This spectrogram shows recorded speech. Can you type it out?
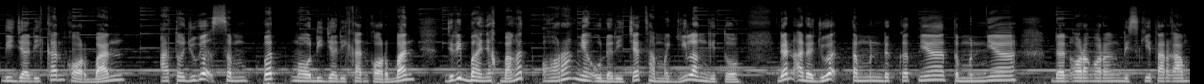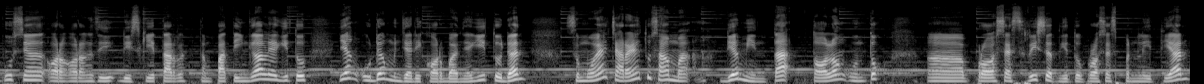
dijadikan korban atau juga sempet mau dijadikan korban jadi banyak banget orang yang udah dicat sama Gilang gitu. Dan ada juga temen deketnya temennya dan orang-orang di sekitar kampusnya orang-orang di, di sekitar tempat tinggal ya gitu yang udah menjadi korbannya gitu. Dan semuanya caranya tuh sama. Dia minta tolong untuk uh, proses riset gitu, proses penelitian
